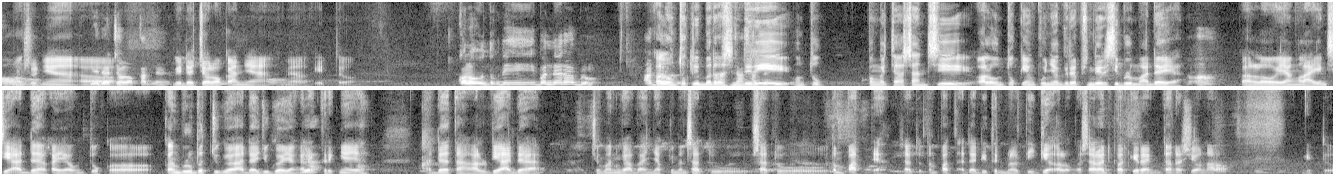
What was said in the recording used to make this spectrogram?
Oh, Maksudnya eh, Beda colokannya. beda colokannya Oh. nah, gitu. Kalau untuk di bandara belum ada. Kalau untuk di bandara sendiri untuk pengecasan sih kalau untuk yang punya Grab sendiri sih belum ada ya. Ah, Kalau yang lain sih ada kayak untuk eh, kan Bluebird juga ada juga yang Iya. elektriknya ya. Ada tak kalau dia ada. Cuman nggak banyak cuman satu satu tempat ya. Satu tempat ada di Terminal 3 kalau nggak salah di parkiran internasional. Gitu.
